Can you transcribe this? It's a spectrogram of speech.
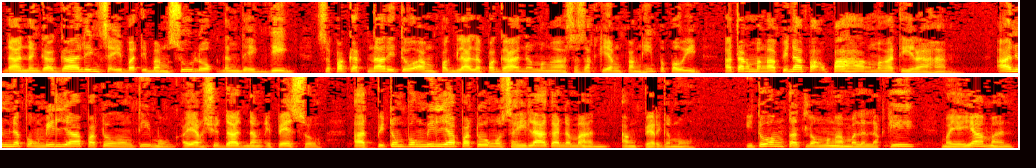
na nanggagaling sa iba't ibang sulok ng daigdig sapagkat narito ang paglalapagan ng mga sasakyang panghimpapawid at ang mga pinapaupahang mga tirahan. Anim na pong milya patungong timog ay ang syudad ng Epeso at pitumpong milya patungo sa hilaga naman ang Pergamo. Ito ang tatlong mga malalaki, mayayaman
